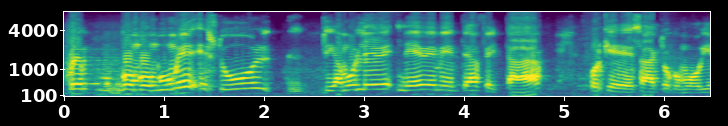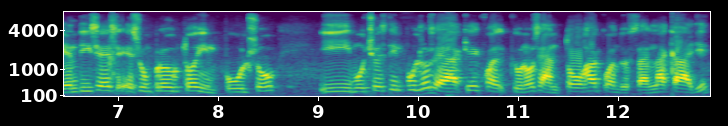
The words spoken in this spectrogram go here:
Pues Bombombume estuvo, digamos, leve, levemente afectada, porque exacto, como bien dices, es un producto de impulso y mucho de este impulso se da que, que uno se antoja cuando está en la calle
